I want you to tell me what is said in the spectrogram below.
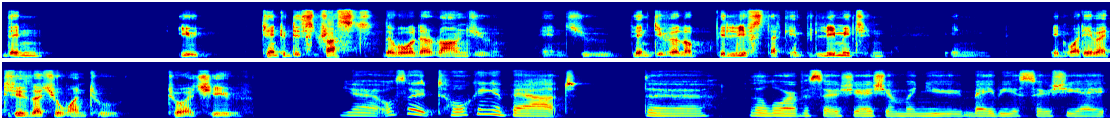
then you tend to distrust the world around you and you then develop beliefs that can be limiting in in whatever it is that you want to to achieve. Yeah, also talking about the the law of association when you maybe associate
